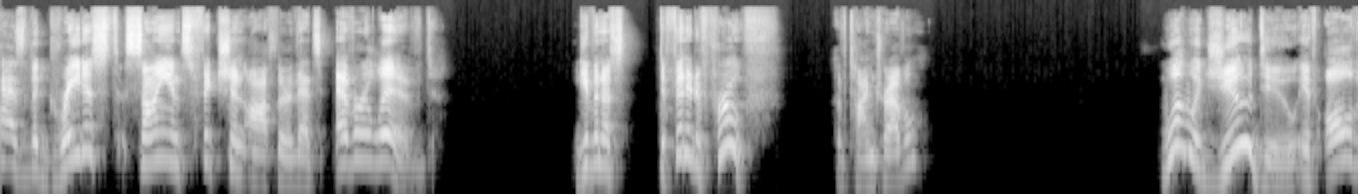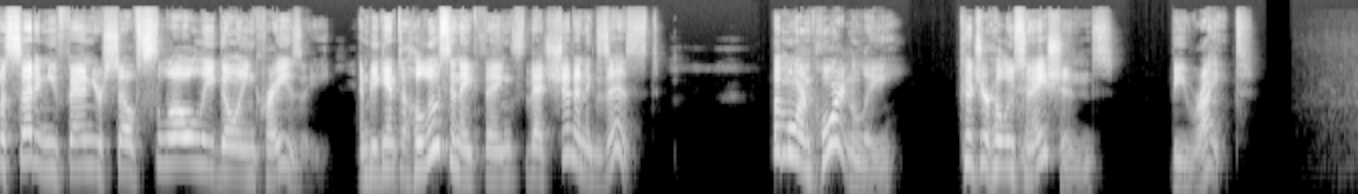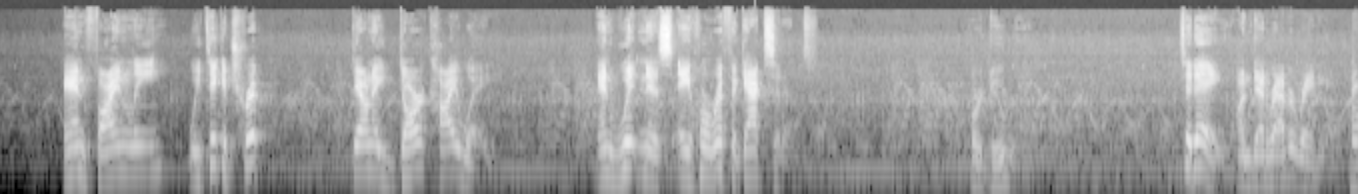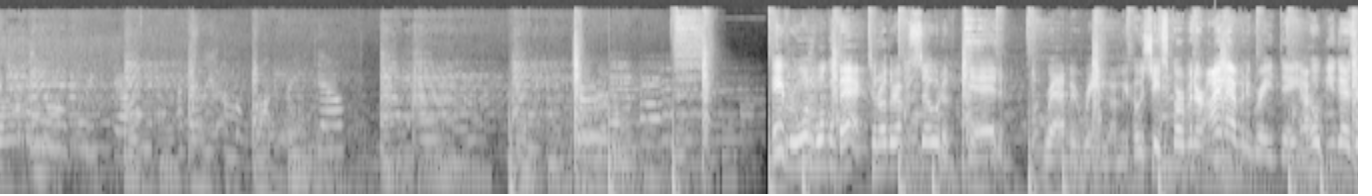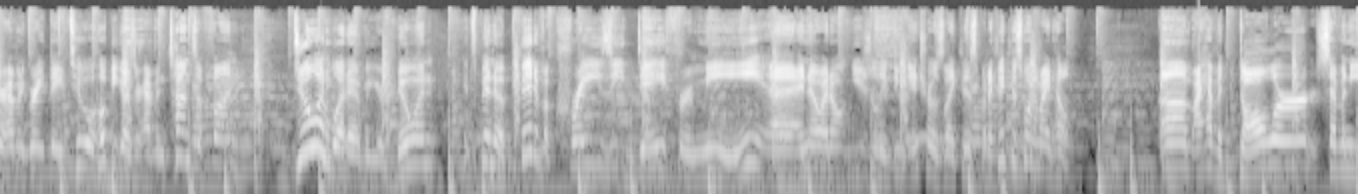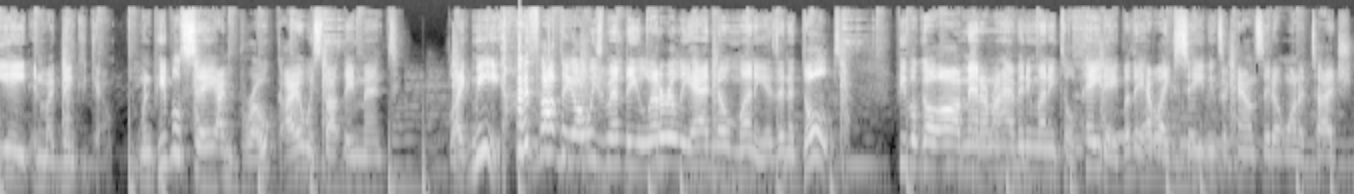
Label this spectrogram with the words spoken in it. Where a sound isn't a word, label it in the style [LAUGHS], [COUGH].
has the greatest science fiction author that's ever lived given us definitive proof of time travel? What would you do if all of a sudden you found yourself slowly going crazy and began to hallucinate things that shouldn't exist? But more importantly, could your hallucinations be right? And finally, we take a trip down a dark highway and witness a horrific accident. Or do we? Today on Dead Rabbit Radio. Hey everyone, welcome back to another episode of Dead Rabbit Radio. I'm your host, Jason Carpenter. I'm having a great day. I hope you guys are having a great day too. I hope you guys are having tons of fun doing whatever you're doing. It's been a bit of a crazy day for me. Uh, I know I don't usually do intros like this, but I think this one might help. Um, I have a dollar seventy-eight in my bank account. When people say I'm broke, I always thought they meant like me. [LAUGHS] I thought they always meant they literally had no money. As an adult, people go, "Oh man, I don't have any money till payday," but they have like savings accounts they don't want to touch.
